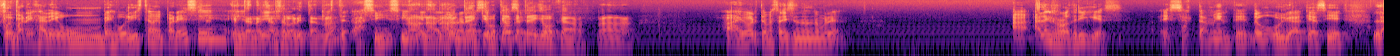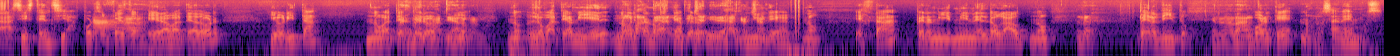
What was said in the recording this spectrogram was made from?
Fue pareja de un beisbolista, me parece. Sí, que está en la este, cárcel ahorita, ¿no? está- ah, sí, sí. no, no, no, estoy equivocado, que estoy equivocado. No, no. Ay, ahorita me está diciendo el nombre. A Alex Rodríguez. Exactamente, don Julio, que hacía la asistencia, por Ah. supuesto. Era bateador y ahorita no batea, Pues, pero lo batearon, ni- no, lo batearon y él no, ahorita no batea, batea, ni pero ni deja deja- no, está, pero ni, ni en el dogout, no, no. perdido. En la banca. ¿Por qué? No lo sabemos.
